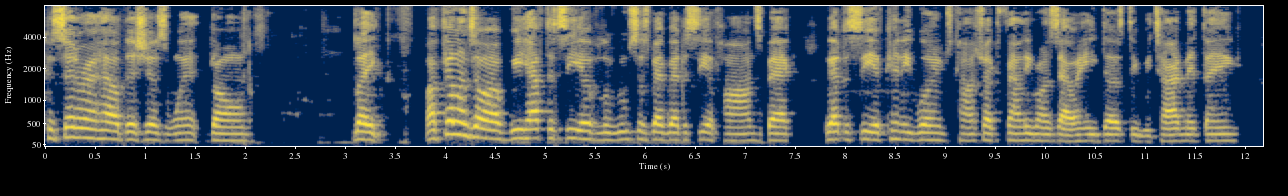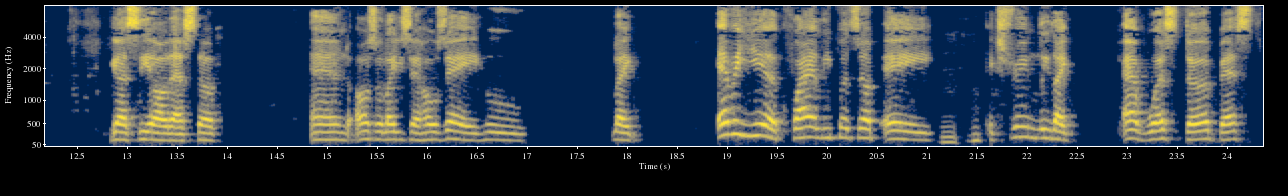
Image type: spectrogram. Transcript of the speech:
considering how this just went gone, like my feelings are, we have to see if La Russa's back. We have to see if Hahn's back. We have to see if Kenny Williams' contract finally runs out and he does the retirement thing. You gotta see all that stuff, and also like you said, Jose, who like every year quietly puts up a mm-hmm. extremely like at worst the best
